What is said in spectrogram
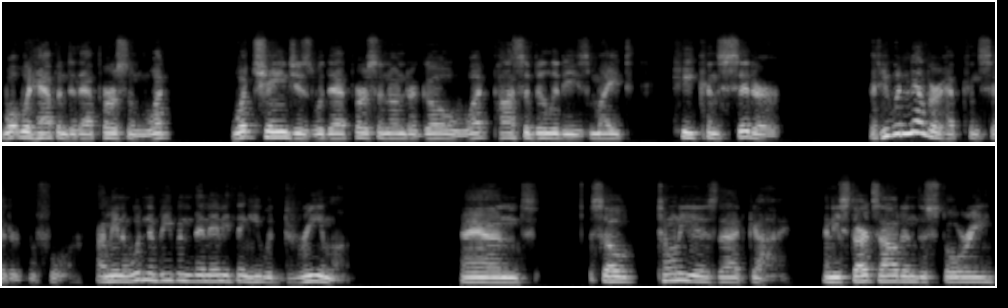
what would happen to that person? What what changes would that person undergo? What possibilities might he consider that he would never have considered before? I mean, it wouldn't have even been anything he would dream of. And so Tony is that guy. And he starts out in the story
